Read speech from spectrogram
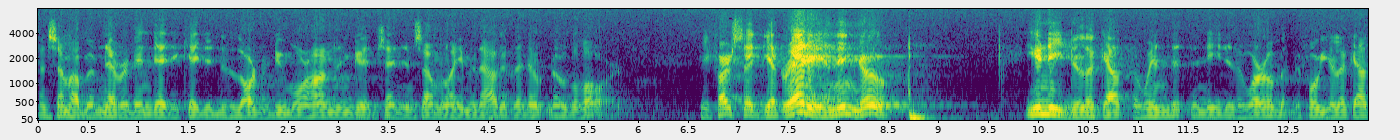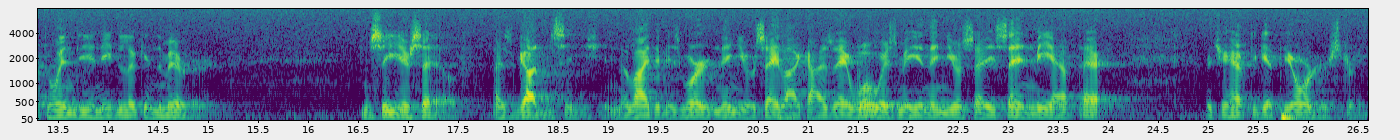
And some of them have never been dedicated to the Lord and would do more harm than good, sending some laymen out if they don't know the Lord. He first said, get ready and then go. You need to look out the window at the need of the world, but before you look out the window, you need to look in the mirror and see yourself as God sees you in the light of His Word. And then you'll say, like Isaiah, Woe is me, and then you'll say, Send me out there. But you have to get the order straight.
